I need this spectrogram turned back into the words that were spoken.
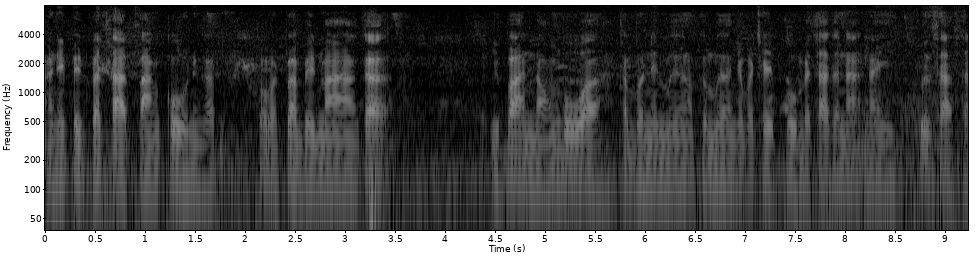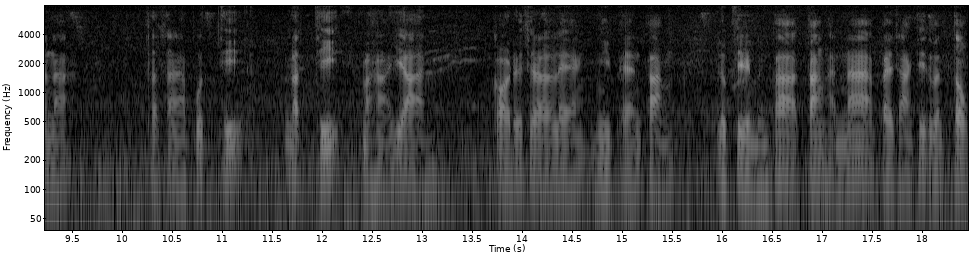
อันนี้เป็นปราสาทปางกูนะครับ ประวัติความเป็นมาก็อยู่บ้านหนองบัวตำบลในเมืองอำเภอเมืองจังหวัดชัยภูมิเป็นศาสนะในพุทธศาสนา ศาสนาพุทธิลัทธิมหายาน ก่อด้วยศิลาแรงมีแผนผังรูปสี่เหลี่ยมผืนผ้าตั้งหันหน้าไปทางที่ตะวันตก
